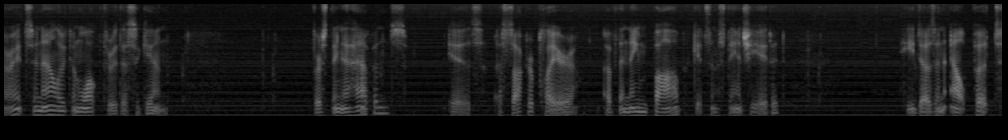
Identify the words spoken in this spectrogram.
Alright, so now we can walk through this again. First thing that happens is a soccer player of the name Bob gets instantiated. He does an output.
